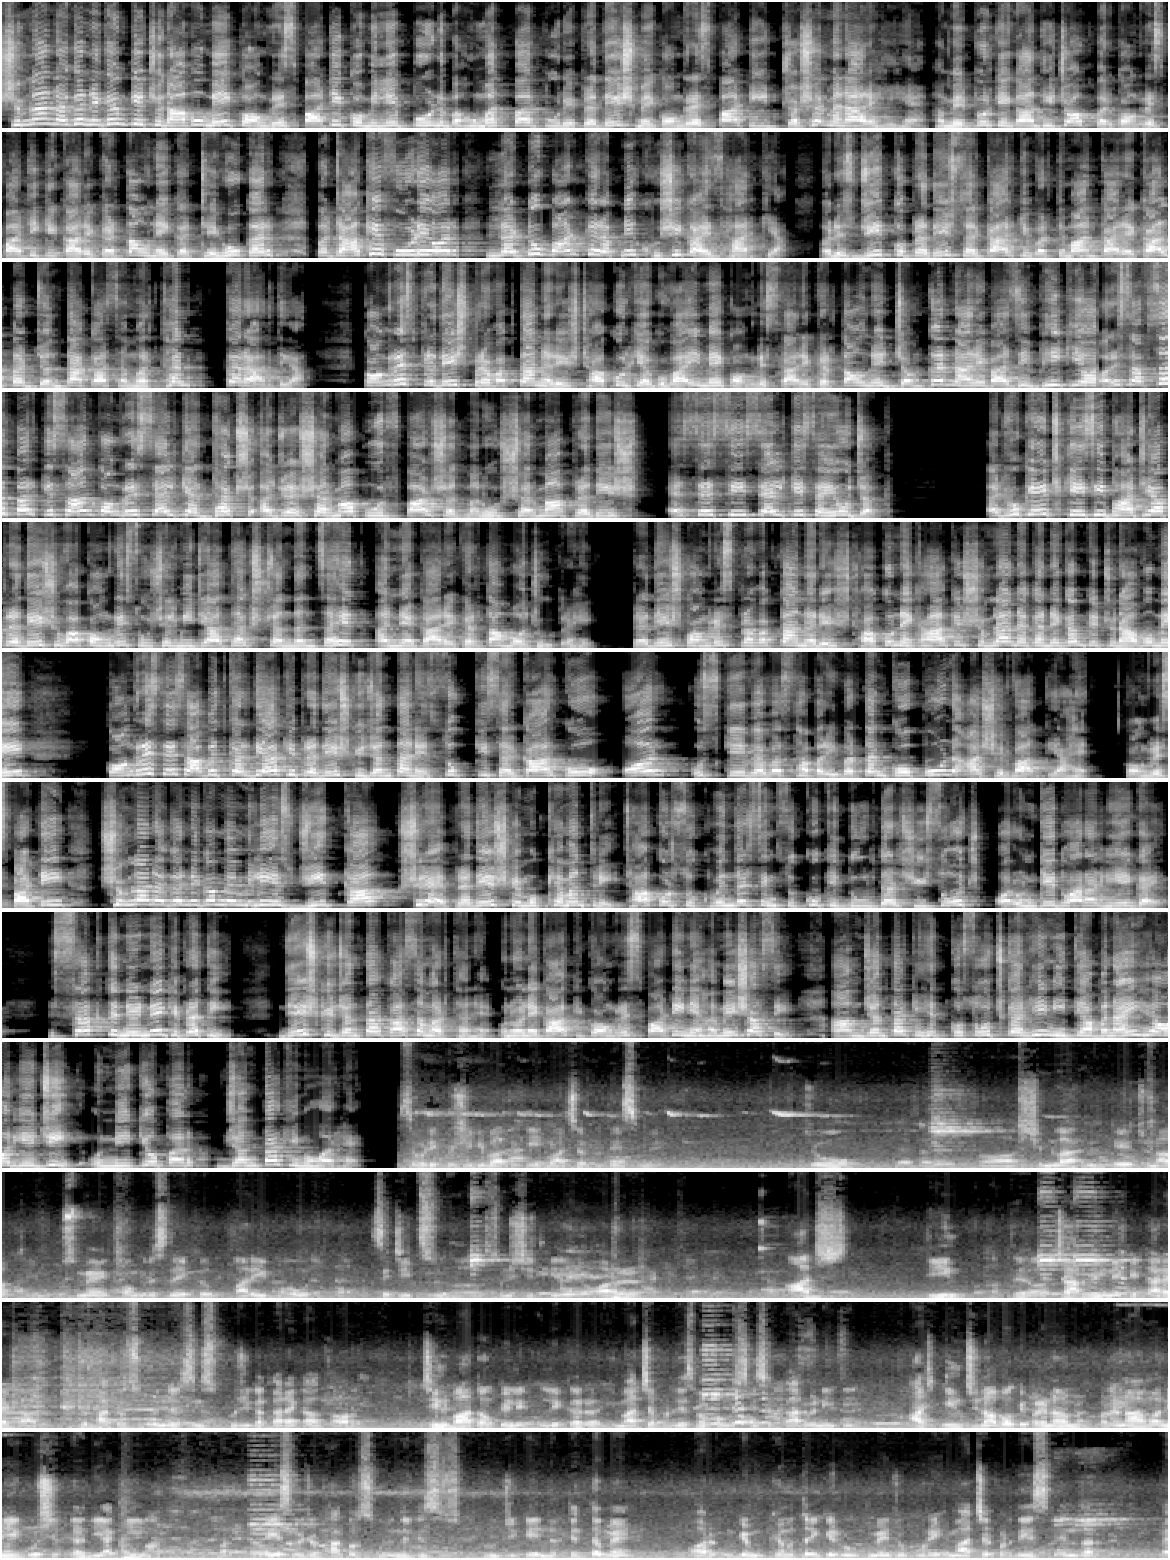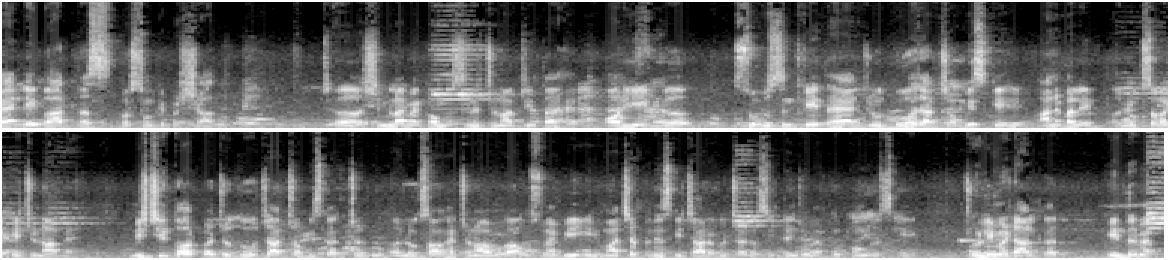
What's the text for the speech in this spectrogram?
शिमला नगर निगम के चुनावों में कांग्रेस पार्टी को मिले पूर्ण बहुमत पर पूरे प्रदेश में कांग्रेस पार्टी जश्न मना रही है। हमीरपुर के गांधी चौक पर कांग्रेस पार्टी के कार्यकर्ताओं ने इकट्ठे होकर पटाखे फोड़े और लड्डू बांटकर अपनी खुशी का इजहार किया और इस जीत को प्रदेश सरकार के वर्तमान कार्यकाल पर जनता का समर्थन करार दिया। कांग्रेस प्रदेश प्रवक्ता नरेश ठाकुर की अगुवाई में कांग्रेस कार्यकर्ताओं ने जमकर नारेबाजी भी की और इस अवसर पर किसान कांग्रेस सेल के अध्यक्ष अजय शर्मा, पूर्व पार्षद मनोज शर्मा, प्रदेश एसएससी सेल के संयोजक एडवोकेट केसी भाटिया प्रदेश युवा कांग्रेस सोशल मीडिया अध्यक्ष चंदन सहित अन्य कार्यकर्ता मौजूद रहे। प्रदेश कांग्रेस प्रवक्ता नरेश ठाकुर ने कहा कि शिमला नगर निगम के चुनावों में कांग्रेस ने साबित कर दिया कि प्रदेश की जनता ने सुख की सरकार को और उसके व्यवस्था परिवर्तन को पूर्ण आशीर्वाद दिया है। कांग्रेस पार्टी शिमला नगर निगम में मिली इस जीत का श्रेय प्रदेश के मुख्यमंत्री ठाकुर सुखविंदर सिंह सुक्खू की दूरदर्शी सोच और उनके द्वारा लिए गए सख्त निर्णय के प्रति देश की जनता का समर्थन है। उन्होंने कहा कि कांग्रेस पार्टी ने हमेशा से आम जनता के हित को सोचकर ही नीतियाँ बनाई हैं और ये जीत उन नीतियों पर जनता की मोहर है। सबसे बड़ी खुशी की बात है कि हिमाचल प्रदेश में जो शिमला के चुनाव थे, उसमें कांग्रेस ने एक भारी बहुत से जीत सुनिश्चित की है और आज तीन चार महीने के कार्यकाल, जो ठाकुर सुखविंदर सिंह सुखू जी का कार्यकाल था और जिन बातों के लेकर हिमाचल प्रदेश में कांग्रेस की सरकार बनी थी, आज इन चुनावों के परिणाम परिणामों ने घोषित कर दिया कि प्रदेश में जो ठाकुर सुखविंदर सिंह जी के नेतृत्व में और उनके मुख्यमंत्री के रूप में जो पूरे हिमाचल प्रदेश के अंदर पहली बार दस वर्षों के पश्चात शिमला में कांग्रेस ने चुनाव जीता है और ये एक शुभ संकेत है जो 2024 के आने वाले लोकसभा के चुनाव है। निश्चित तौर पर जो 2024 का लोकसभा का चुनाव होगा, उसमें भी हिमाचल प्रदेश की चारों को चारों सीटें जो है वो कांग्रेस की झोली में डालकर केंद्र में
